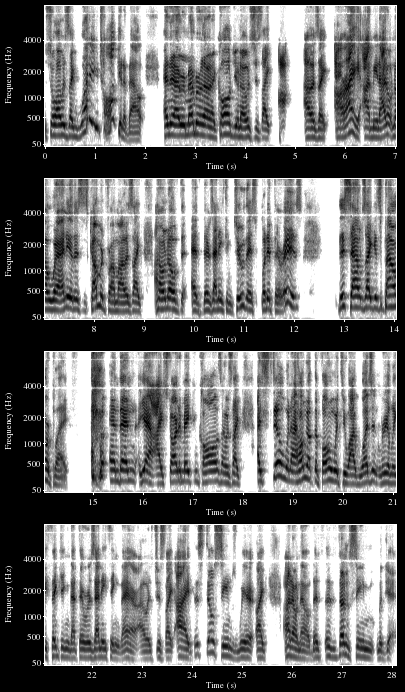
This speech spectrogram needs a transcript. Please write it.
so I was like, "What are you talking about?" And then I remember that I called you, and I was just like, I, I was like, "All right." I mean, I don't know where any of this is coming from. I was like, I don't know if, the, if there's anything to this, but if there is, this sounds like it's a power play. and then yeah, I started making calls. I was like, I still when I hung up the phone with you, I wasn't really thinking that there was anything there. I was just like, all right, this still seems weird. Like, I don't know. This, this doesn't seem legit.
